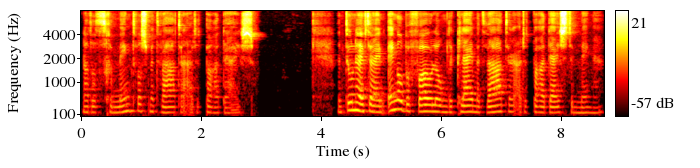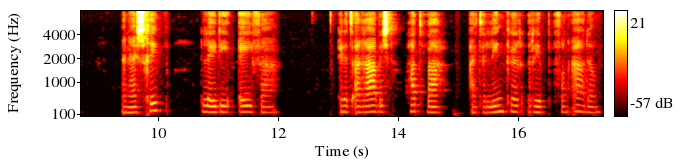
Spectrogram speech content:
nadat het gemengd was met water uit het paradijs. En toen heeft hij een engel bevolen om de klei met water uit het paradijs te mengen. En hij schiep Lady Eva, in het Arabisch Hatwa, uit de linker rib van Adam.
